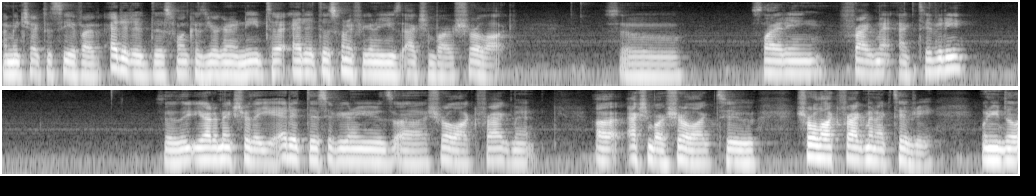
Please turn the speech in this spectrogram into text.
Let me check to see if I've edited this one because you're going to need to edit this one if you're going to use action bar Sherlock. So sliding fragment activity. So you got to make sure that you edit this if you're going to use uh, Sherlock fragment, uh, action bar Sherlock to Sherlock fragment activity. When you do,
